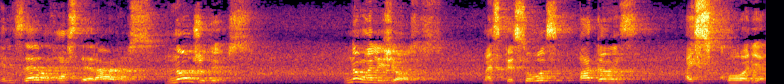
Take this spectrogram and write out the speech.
Eles eram considerados não judeus, não religiosos, mas pessoas pagãs, a escória.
